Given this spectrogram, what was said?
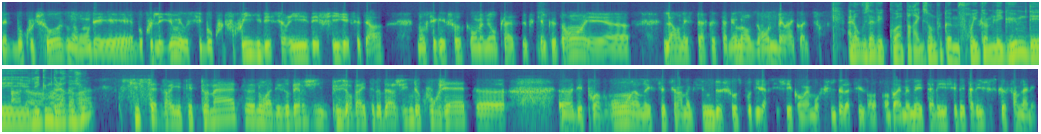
mettre beaucoup de choses. Nous des, beaucoup de légumes, mais aussi beaucoup de fruits, des cerises, des figues, etc. Donc c'est quelque chose qu'on a mis en place depuis quelques temps et euh, là on espère que cette année on aura une belle récolte. Alors vous avez quoi par exemple comme fruits, comme légumes, des légumes de la région? 6-7 variétés de tomates, euh, on aura des aubergines, plusieurs variétés d'aubergines, de courgettes, euh, euh, des poivrons. On a essayé de faire un maximum de choses pour diversifier quand même au fil de la saison. On va même étaler, essayer d'étaler jusqu'à fin de l'année.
